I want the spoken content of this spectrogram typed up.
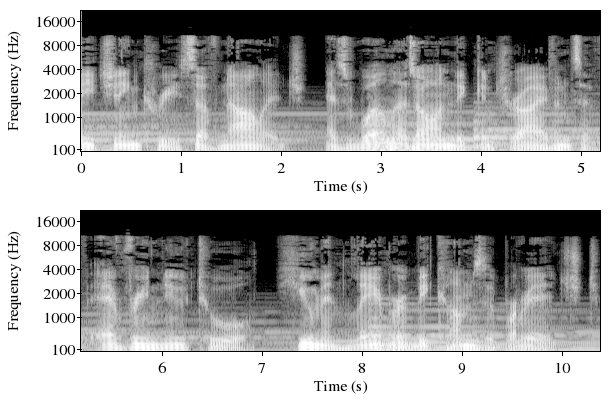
each increase of knowledge, as well as on the contrivance of every new tool, human labor becomes abridged.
